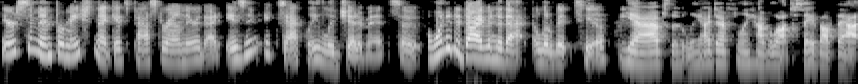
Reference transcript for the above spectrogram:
there's some information that gets passed around there that isn't exactly legitimate. So I wanted to dive into that a little bit too. Yeah, absolutely. I definitely have a lot to say about that.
